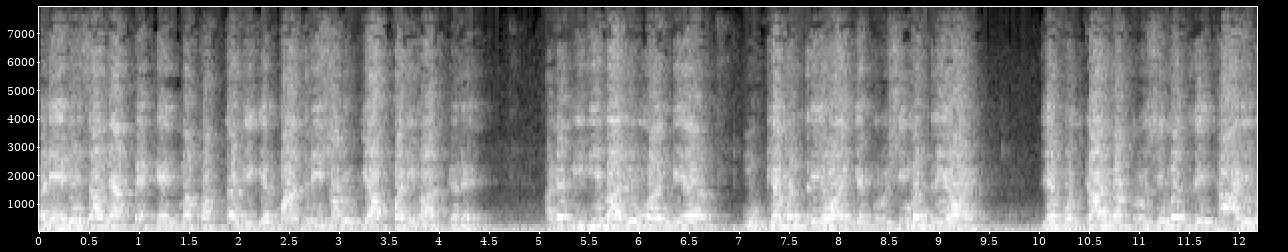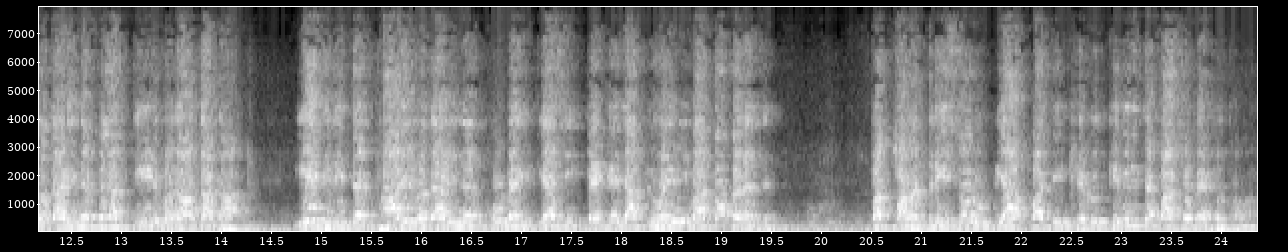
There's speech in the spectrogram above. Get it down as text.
અને એની સામે આ પેકેજમાં ફક્ત વીઘે પાંત્રીસો રૂપિયા આપવાની વાત કરે. અને બીજી બાજુ માનનીય મુખ્યમંત્રી હોય કે કૃષિ મંત્રી હોય, જે ભૂતકાળમાં કૃષિ મંત્રી થાળી વગાડીને પેલા તીડ ભગાવતા હતા એ જ રીતે થાળી વગાડીને ખૂબ ઐતિહાસિક પેકેજ આપ્યું હોય એવી વાતો કરે છે. પણ પાંત્રીસો રૂપિયા આપવાથી ખેડૂત કેવી રીતે પાછો બેઠો થવાનો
